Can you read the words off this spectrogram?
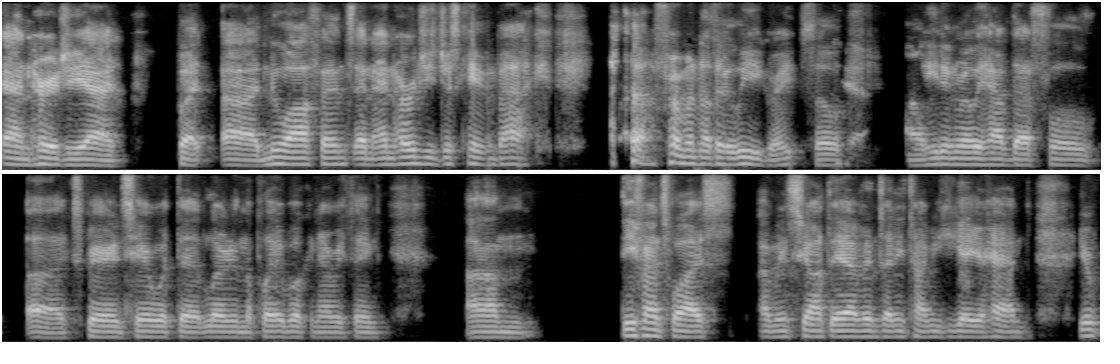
And Hergy, yeah. But uh new offense and and Hergy just came back from another league, right? So yeah. uh, he didn't really have that full uh experience here with the learning the playbook and everything. Um defense wise, I mean Ciante Evans, anytime you can get your hand your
